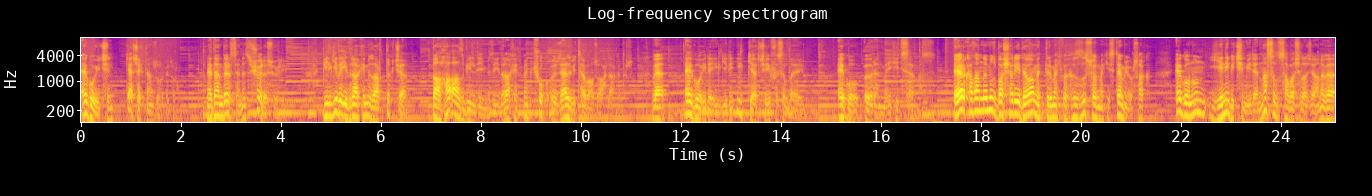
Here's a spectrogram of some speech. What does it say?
ego için gerçekten zor bir durum. Neden derseniz şöyle söyleyeyim. Bilgi ve idrakimiz arttıkça daha az bildiğimizi idrak etmek çok özel bir tevazu ahlakıdır. Ve ego ile ilgili ilk gerçeği fısıldayayım. Ego öğrenmeyi hiç sevmez. Eğer kazandığımız başarıyı devam ettirmek ve hızlı sönmek istemiyorsak, egonun yeni biçimiyle nasıl savaşılacağını ve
